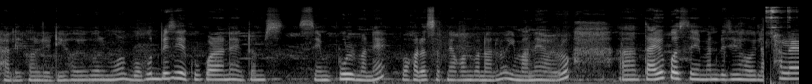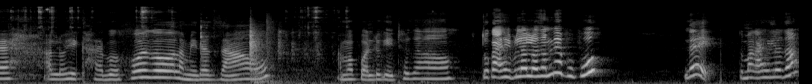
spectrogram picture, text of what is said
থালিখন ৰেডি হৈ গ'ল মোৰ। বহুত বেছি একো কৰা নাই একদম চিম্পুল মানে। প্ৰসাদৰ চাটনি অকণ বনালোঁ ইমানেই আৰু। তাইও কৈছে ইমান বেছি হৈ ইফালে আলহী খাই বৈ হৈ গ'ল আমি এতিয়া যাওঁ। আমাৰ পোৱালিটোক এৰি থৈ যাওঁ। তোক আহি পেলাই লৈ যাম দেই ফুফু। দেই তোমাক আহি লৈ যাম।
